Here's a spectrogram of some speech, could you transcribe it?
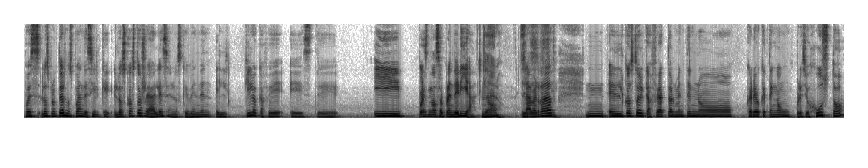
pues los productores nos pueden decir que los costos reales en los que venden el kilo de café, este, y pues nos sorprendería, ¿no? la verdad. El costo del café actualmente no creo que tenga un precio justo.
